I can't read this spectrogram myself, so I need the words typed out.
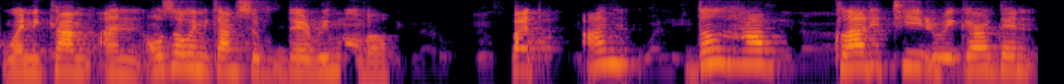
when it comes, and also when it comes to the removal. But I don't have clarity regarding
